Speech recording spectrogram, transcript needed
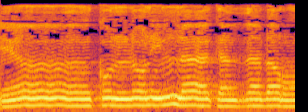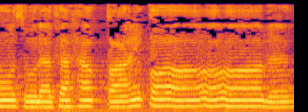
إن كل إلا كذب الرسل فحق عقاب.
